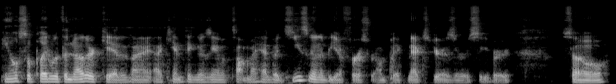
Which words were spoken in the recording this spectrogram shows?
He also played with another kid, and I, I can't think of his name off the top of my head, but he's going to be a first round pick next year as a receiver. So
